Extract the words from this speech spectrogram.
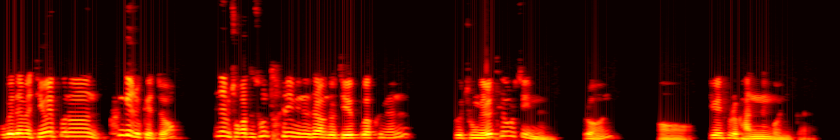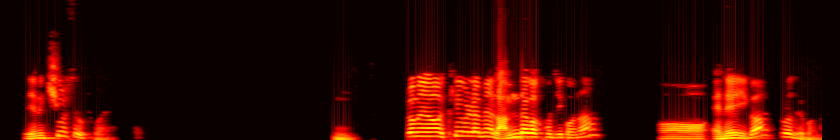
보게 되면 DOF는 큰 게 좋겠죠. 왜냐면 저 같은 손떨림 있는 사람들 DOF가 크면 그 종이를 태울 수 있는 그런, 어, DOF를 갖는 거니까요. 얘는 키울수록 좋아요. 음. 그러면 키우려면 람다가 커지거나, 어, NA가 줄어들거나.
